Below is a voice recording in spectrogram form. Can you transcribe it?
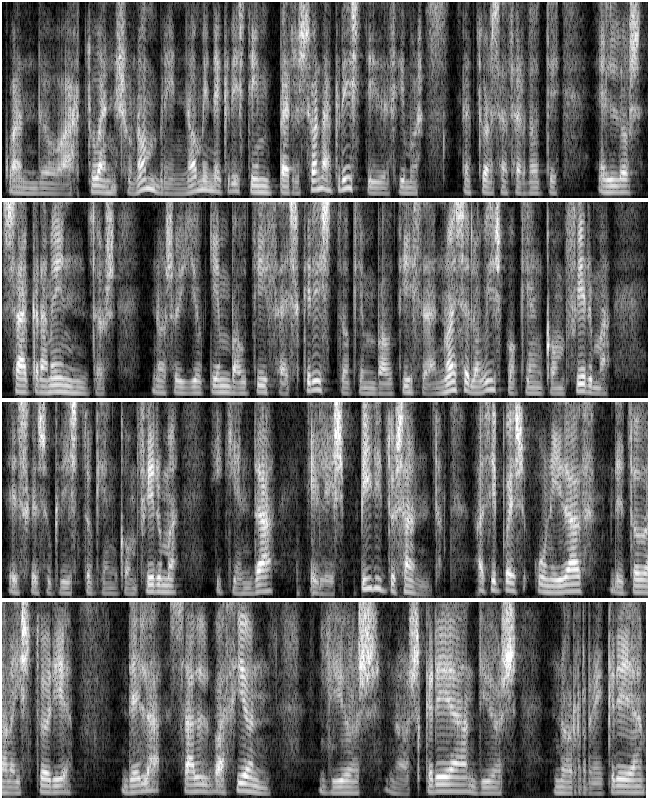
cuando actúa en su nombre, in nomine Christi, in persona Christi, decimos que actúa el sacerdote en los sacramentos. No soy yo quien bautiza, es Cristo quien bautiza, no es el obispo quien confirma, es Jesucristo quien confirma y quien da el Espíritu Santo. Así pues, unidad de toda la historia de la salvación. Dios nos crea, Dios nos recrea,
